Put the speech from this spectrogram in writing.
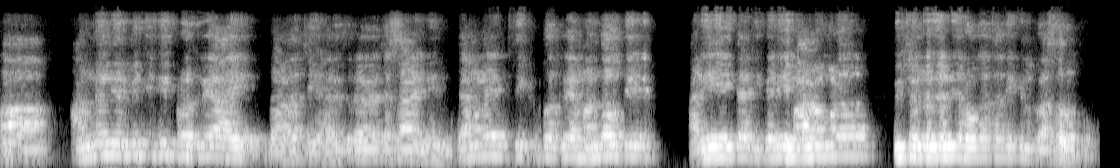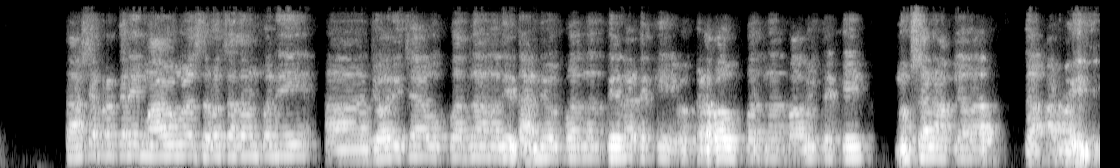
अन्न निर्मिती जी प्रक्रिया आहे झाडाची हरितद्रव्याच्या सहाय्याने त्यामुळे ती प्रक्रिया मंदावते आणि त्या ठिकाणी मानवामुळं विषमजन्य रोगाचा देखील प्रसार होतो. तर अशा प्रकारे माव्यामुळे सर्वसाधारणपणे ज्वारीच्या उत्पादनामध्ये धान्य उत्पादनात तेरा टक्के व कडबा उत्पादनात बावीस टक्के नुकसान आपल्याला आढळून येते.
